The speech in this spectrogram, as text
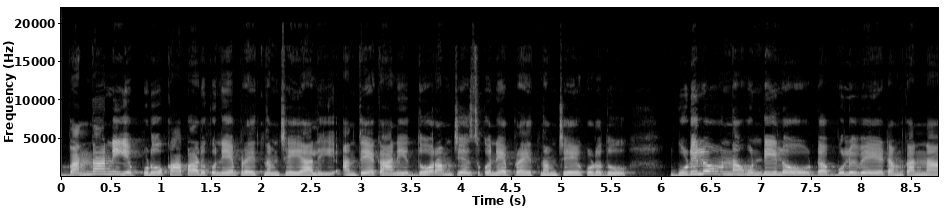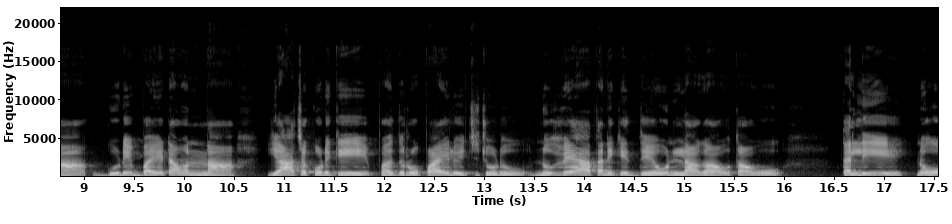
బంధాన్ని ఎప్పుడూ కాపాడుకునే ప్రయత్నం చేయాలి. అంతేకాని దూరం చేసుకునే ప్రయత్నం చేయకూడదు. గుడిలో ఉన్న హుండీలో డబ్బులు వేయటం కన్నా గుడి బయట ఉన్న యాచకుడికి పది రూపాయలు ఇచ్చి చూడు. నువ్వే అతనికి దేవునిలాగా అవుతావు. తల్లి నువ్వు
